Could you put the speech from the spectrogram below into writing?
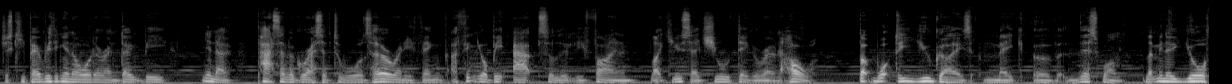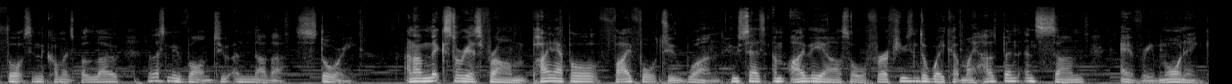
just keep everything in order and don't be, you know, passive aggressive towards her or anything. I think you'll be absolutely fine. And like you said, she will dig her own hole. But what do you guys make of this one? Let me know your thoughts in the comments below, and let's move on to another story. And our next story is from Pineapple5421, who says, Am I the asshole for refusing to wake up my husband and son every morning?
